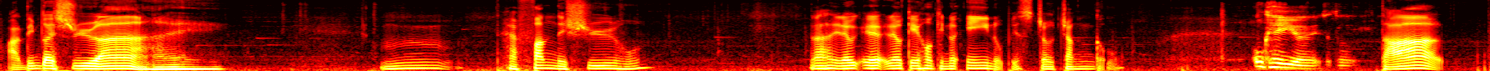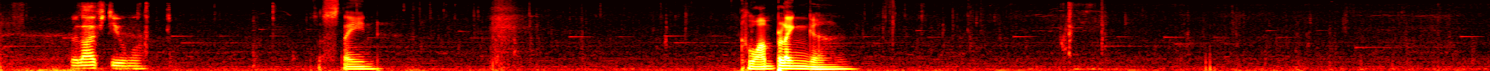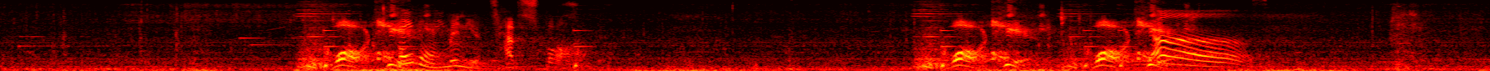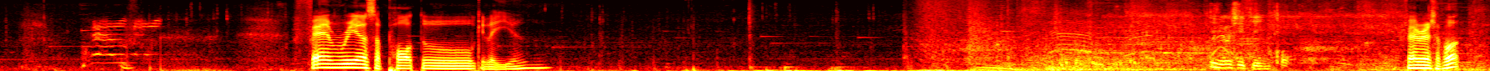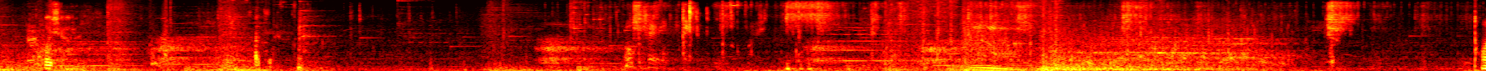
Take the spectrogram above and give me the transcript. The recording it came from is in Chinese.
啊，点都系输啦，唉，嗯，吃分你输好。啊，你有你有你有几可见到 Anubis 做 jungle？OK 嘅，都打佢 life steal 嘛，sustain，佢玩 bling 噶。Hey there. Minions have spawned. Ward here. Ward here. Help! Family support 都幾利啊！之前好似見過，Family support 好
